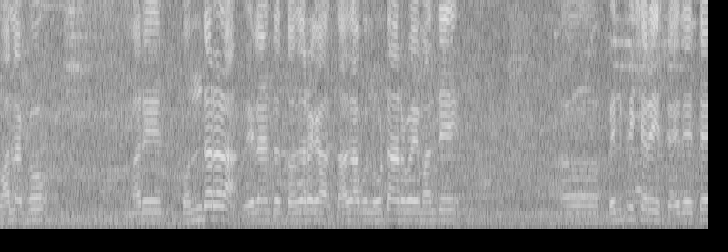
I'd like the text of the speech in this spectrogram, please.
వాళ్ళకు మరి తొందరగా వీలైనంత తొందరగా దాదాపు నూట అరవై మంది బెనిఫిషరీస్ ఏదైతే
